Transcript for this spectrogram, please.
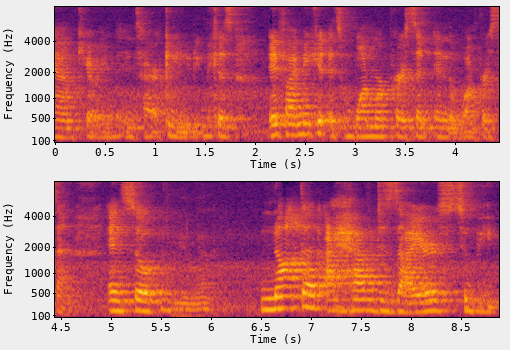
am carrying the entire community because if I make it, it's one more person in the one percent. And so, not that I have desires to be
